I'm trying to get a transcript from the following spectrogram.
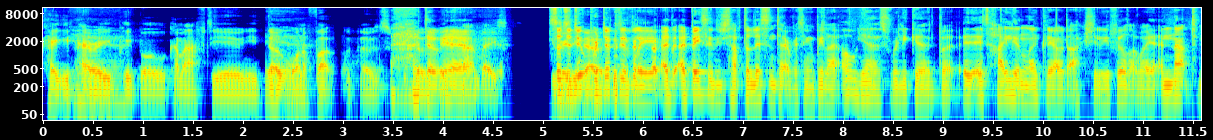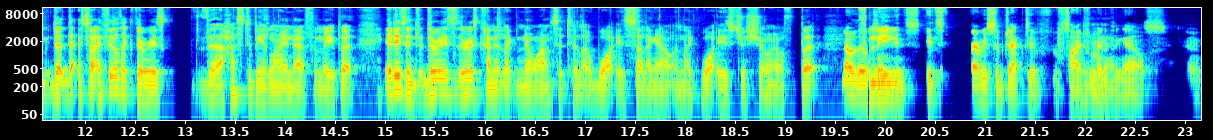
Katy Perry Yeah. people come after you, and you don't Yeah. want to fuck with those, with I those don't- big yeah. fan base. You So to do it don't. productively, I'd, I'd basically just have to listen to everything and be like, "Oh yeah, it's really good," but it, it's highly unlikely I would actually feel that way. And that to me, that, that- so I feel like there is there has to be a line there for me, but it isn't. There is there is kind of like no answer to like what is selling out and like what is just showing off. But no, there for me- it's it's very subjective aside from Yeah. anything else. you know.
